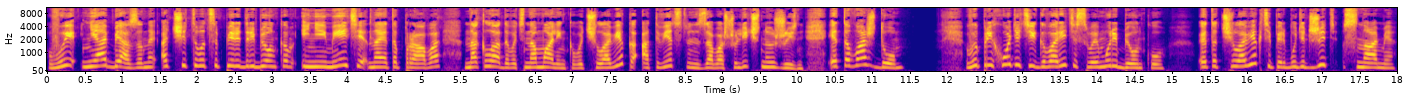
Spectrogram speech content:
Вы не обязаны отчитываться перед ребенком и не имеете на это права накладывать на маленького человека ответственность за вашу личную жизнь. Это ваш дом. Вы приходите и говорите своему ребенку, этот человек теперь будет жить с нами.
